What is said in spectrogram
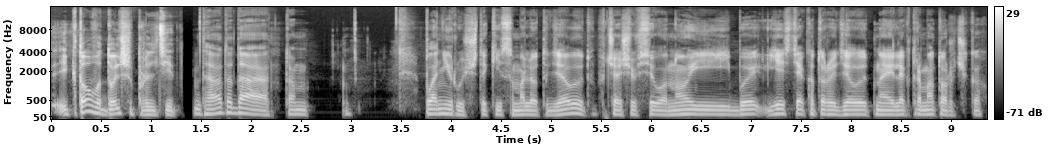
И кто вот дольше пролетит? Да, да, да. Там планирующие такие самолеты делают чаще всего, но и есть те, которые делают на электромоторчиках.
